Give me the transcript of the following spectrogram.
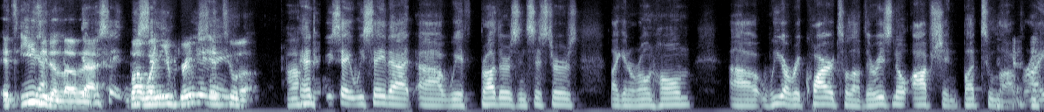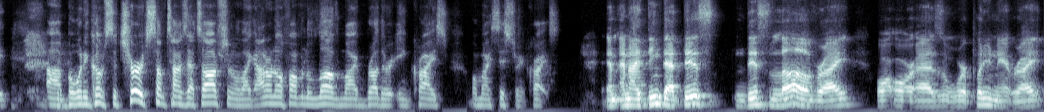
it's easy yeah, to love yeah, that. Say, but when say, you bring it say, into a, huh? and we say we say that uh, with brothers and sisters, like in our own home, uh, we are required to love. There is no option but to love, right? uh, but when it comes to church, sometimes that's optional. Like I don't know if I'm going to love my brother in Christ or my sister in Christ. And and I think that this this love, right, or or as we're putting it, right,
